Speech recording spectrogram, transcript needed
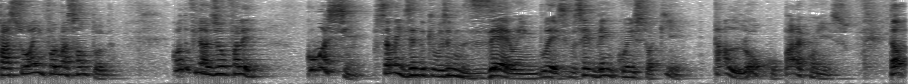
passou a informação toda. Quando finalizou, eu falei: Como assim? Você está me dizendo que você é um zero em inglês? Você vem com isso aqui? Tá louco? Para com isso. Então,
